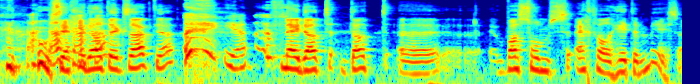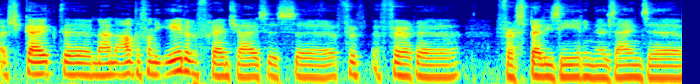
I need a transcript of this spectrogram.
Hoe zeg je dat exact, ja? Ja. Nee, dat, dat eh, was soms echt wel hit en miss. Als je kijkt eh, naar een aantal van die eerdere franchises, eh ver, ver, eh, verspelliseringen zijn ze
